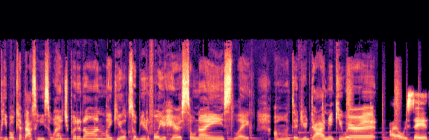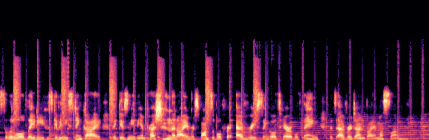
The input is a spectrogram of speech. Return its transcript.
People kept asking me, So, why did you put it on? Like, you look so beautiful. Your hair is so nice. Like, uh, did your dad make you wear it? I always say it's the little old lady who's giving me stink eye that gives me the impression that I am responsible for every single terrible thing that's ever done by a Muslim.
